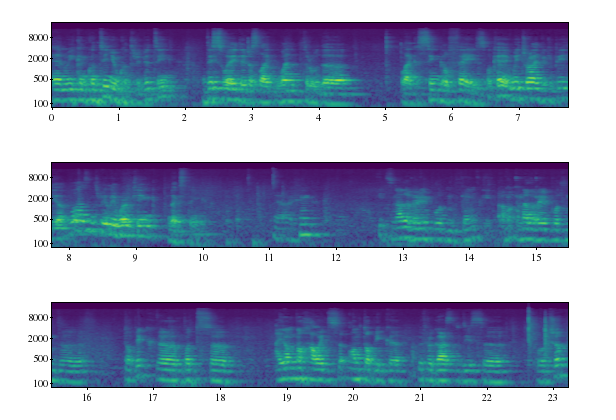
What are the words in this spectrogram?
and we can continue contributing. This way, they just like went through the like a single phase. Okay, we tried Wikipedia, wasn't really working. Next thing. Yeah, I think it's another very important thing, another very important uh, topic, uh, but uh, I don't know how it's on topic uh, with regards to this uh, workshop.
